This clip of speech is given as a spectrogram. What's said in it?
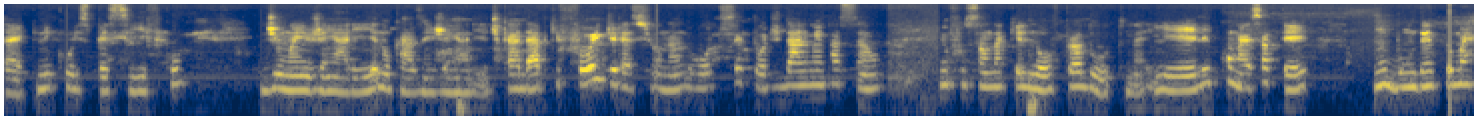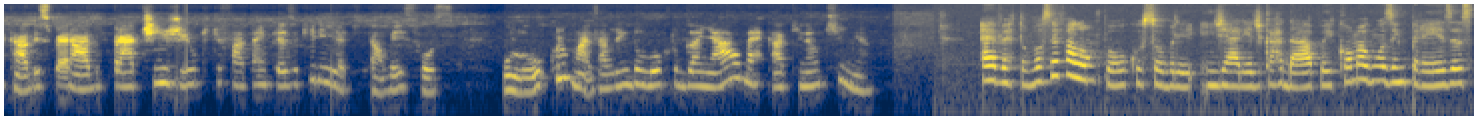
técnico específico de uma engenharia, no caso a engenharia de cardápio, que foi direcionando outros setores da alimentação em função daquele novo produto. Né? E ele começa a ter um boom dentro do mercado esperado para atingir o que de fato a empresa queria, que talvez fosse o lucro, mas além do lucro, ganhar o mercado que não tinha. Everton, você falou um pouco sobre engenharia de cardápio e como algumas empresas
